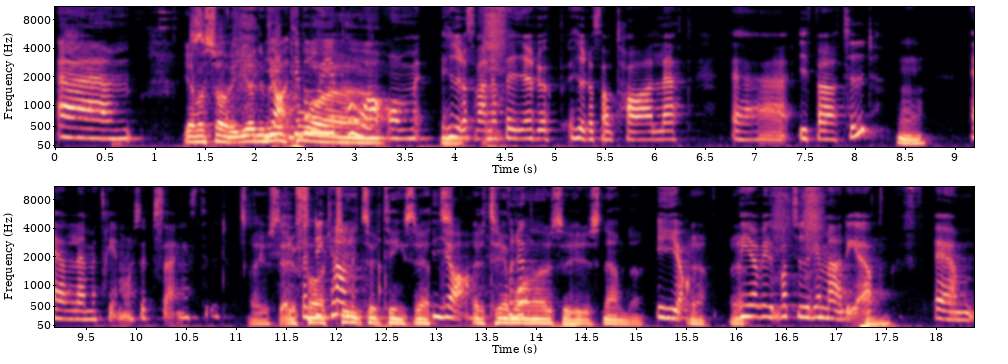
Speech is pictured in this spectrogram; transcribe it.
Ehm, ja, vad sa vi? Ja, det beror, Ja, på, det beror ju eh, på om hyresvärden säger upp hyresavtalet eh, i förtid. Mm. Eller med tre månaders uppsägningstid. Ja, just det. Är det Så det förtid kan- så är det tingsrätt. Ja, Är det tre månader så är det hyresnämnden. Ja, Ja, ja. det jag vill vara tydlig med det är att ehm,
